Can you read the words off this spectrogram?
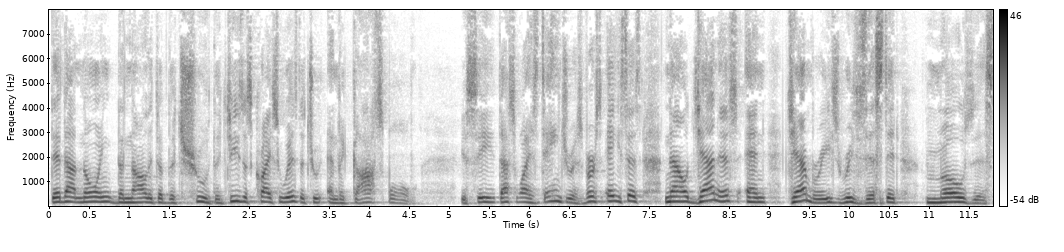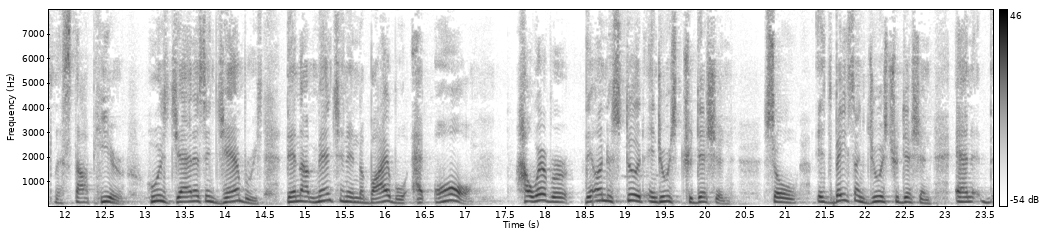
They're not knowing the knowledge of the truth, the Jesus Christ who is the truth, and the gospel. You see, that's why it's dangerous. Verse 8 says, Now Jannes and Jambres resisted Moses. Let's stop here. Who is Jannes and Jambres? They're not mentioned in the Bible at all. However, they understood in Jewish tradition. So it's based on Jewish tradition. And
